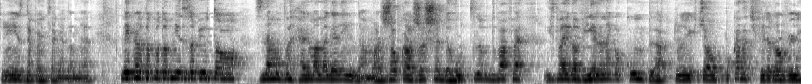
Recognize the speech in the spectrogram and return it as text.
To nie jest do końca wiadome. Najprawdopodobniej zrobił to z namowy Hermana Geringa, marszałka Rzeszy, dowódcy Luftwaffe i swojego wiernego kumpla, który chciał pokazać Führerowi,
